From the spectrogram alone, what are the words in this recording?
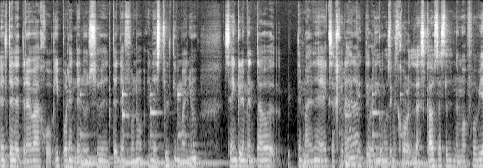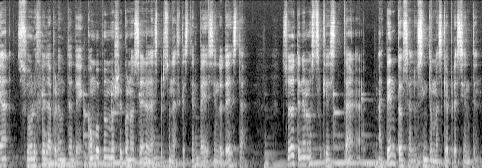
el teletrabajo y por ende el uso del teléfono en este último año se ha incrementado de manera exagerada. que entendimos mejor las causas de la nomofobia, surge la pregunta de cómo podemos reconocer a las personas que estén padeciendo de esta. Solo tenemos que estar atentos a los síntomas que presenten.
